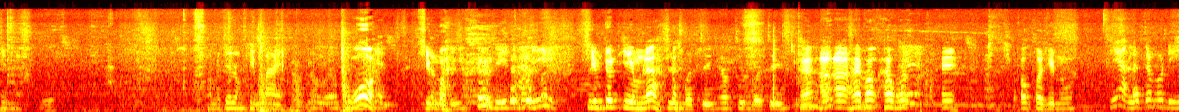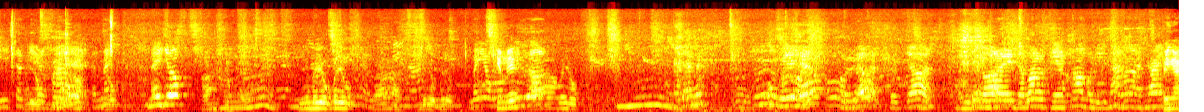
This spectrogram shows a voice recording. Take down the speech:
ชิมนะ เอามาช่วยลองชิมไปโอ้ชิมมาพอดีพอดีชิมจนอิ่มแล้วชิมเหมือนจริงครับชิมเหมือนจริงนะอะอะให้พ่อให้พ่อให้เขาเปิดชิมดูเนี่ยแล้วจะพอดีถ้ากินกับข้าวเห็นไหมนายกนี่ไม่ยกไม่ยกอ่าไม่ยกไม่ยกไม่ยอมชิมดิอ่าไม่ยกได้ไหมโอเคแล้วสุดยอดสุดยอดมันจะลอยแต่ว่าเรากินกับข้าวพอดีนะใช่เป็นไง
